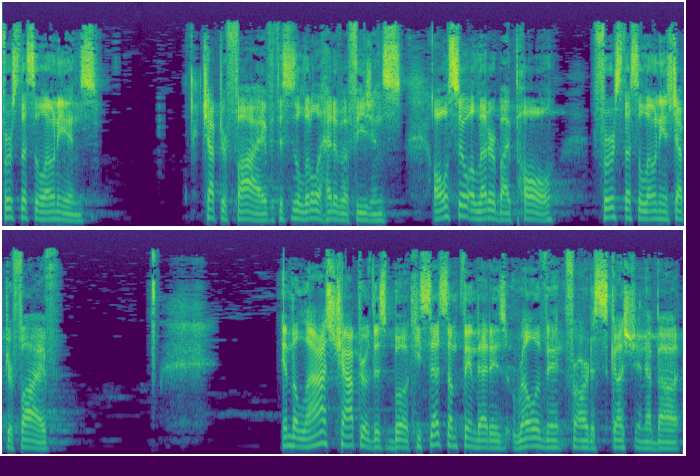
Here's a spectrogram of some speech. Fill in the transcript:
1 Thessalonians chapter 5. This is a little ahead of Ephesians. Also a letter by Paul. 1 Thessalonians chapter 5. In the last chapter of this book, he says something that is relevant for our discussion about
